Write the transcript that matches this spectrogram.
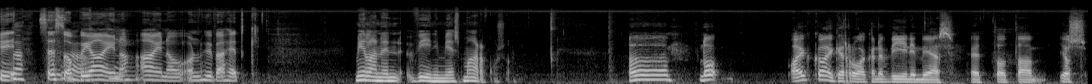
niin se sopii Joo. aina. Aina on hyvä hetki. Millainen viinimies Markus on? Öö, no, aika kaikenruokainen viinimies. Että tota, jos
